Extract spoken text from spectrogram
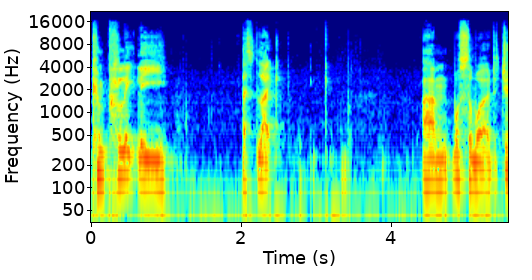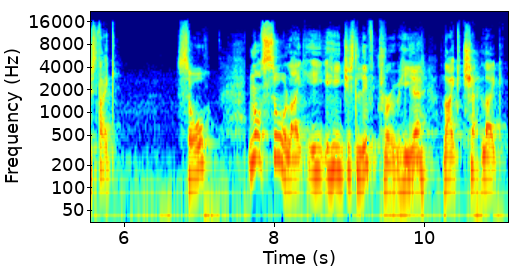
completely like um what's the word? Just like Saw. not saw like he he just lived through. He Yeah. like ch- like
